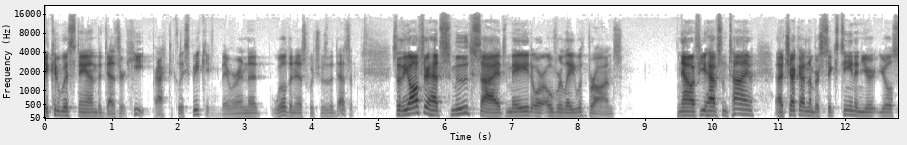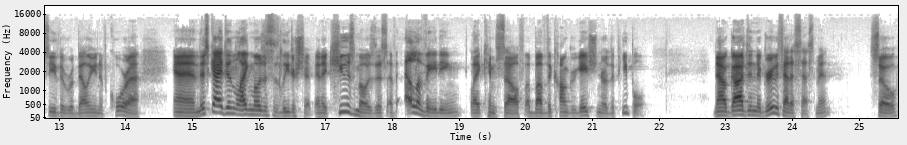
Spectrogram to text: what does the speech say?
it could withstand the desert heat, practically speaking. They were in the wilderness, which was the desert. So the altar had smooth sides made or overlaid with bronze. Now, if you have some time, uh, check out number 16 and you will see the rebellion of Korah. And this guy didn't like Moses' leadership and accused Moses of elevating like himself above the congregation or the people. Now, God didn't agree with that assessment, so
